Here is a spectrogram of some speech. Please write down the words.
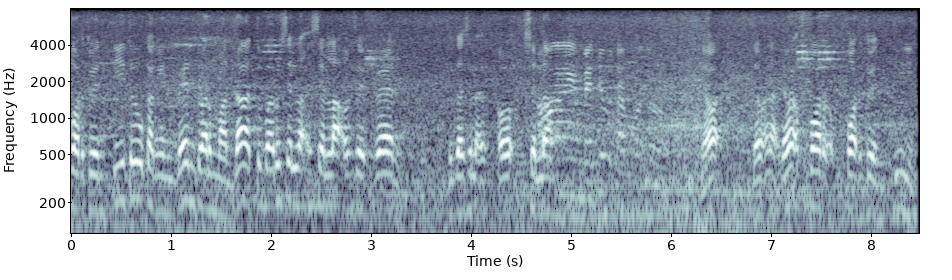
420 tu kangen band tu Armada tu baru selak selak on seven. Kita selak oh selak. Orang yang baju pertama tu. Jawab. Jawab nak jawab 4 420.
